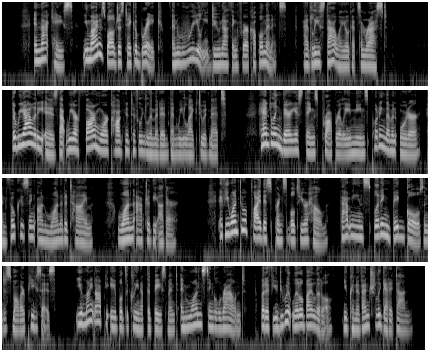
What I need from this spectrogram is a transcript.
In that case, you might as well just take a break and really do nothing for a couple minutes. At least that way you'll get some rest. The reality is that we are far more cognitively limited than we like to admit. Handling various things properly means putting them in order and focusing on one at a time, one after the other. If you want to apply this principle to your home, that means splitting big goals into smaller pieces. You might not be able to clean up the basement in one single round, but if you do it little by little, you can eventually get it done.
